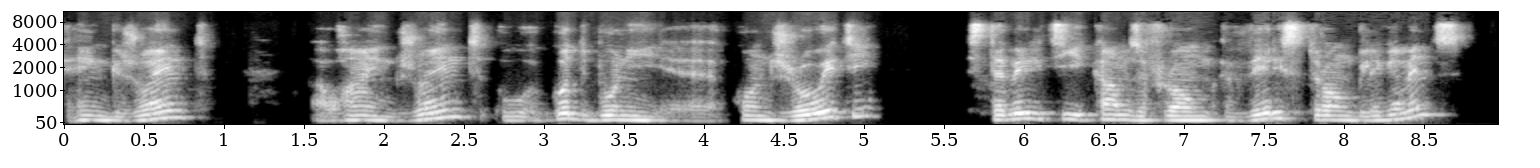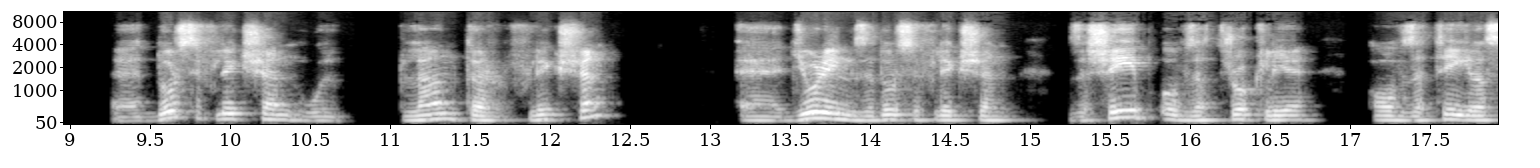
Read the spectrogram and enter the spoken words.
هينج جوينت أو هاينج جوينت وجود بوني كونجرويتي stability comes from very strong ligaments. uh, dorsiflexion will plantar flexion uh, during the dorsiflexion the shape of the trochlea of the talus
